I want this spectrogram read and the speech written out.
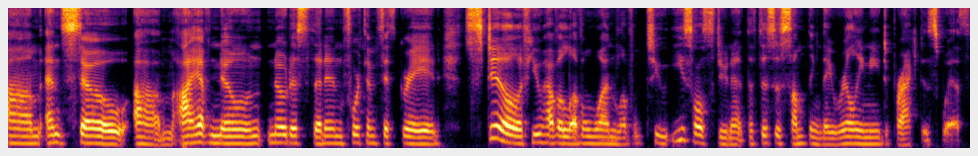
Um, and so um, I have known noticed that in fourth and fifth grade, still, if you have a level one, level two ESOL student, that this is something they really need to practice with.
